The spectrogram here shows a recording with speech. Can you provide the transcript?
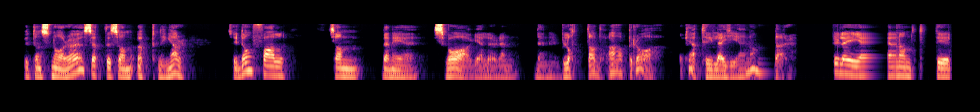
utan snarare sett det som öppningar. Så i de fall som den är svag eller den, den är blottad, ah, bra, då kan jag trilla igenom där. Trilla igenom till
